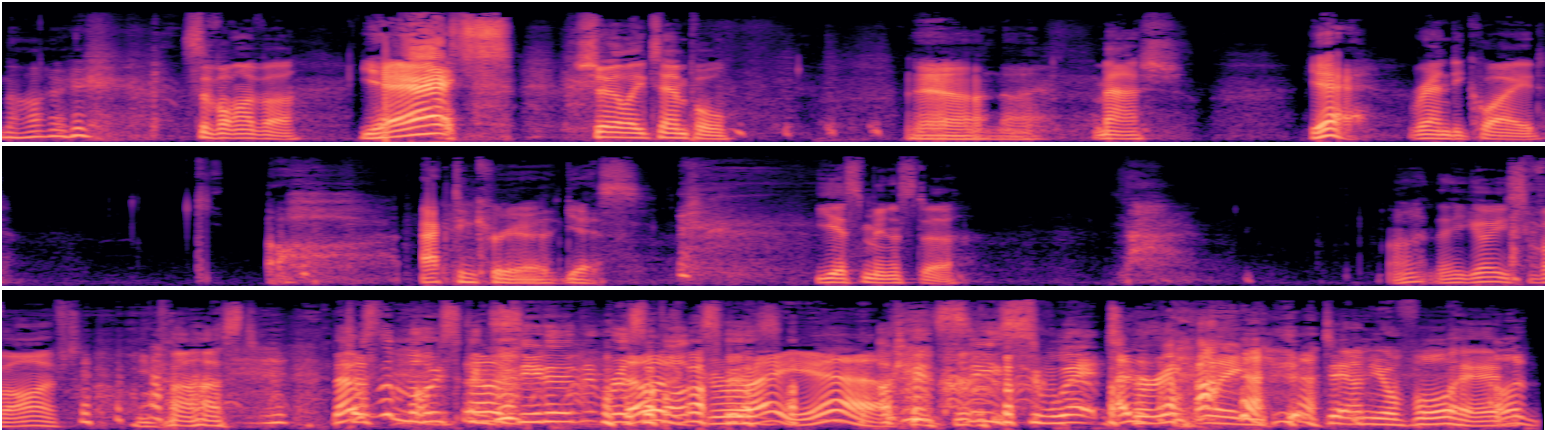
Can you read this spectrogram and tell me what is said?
No. Survivor. Yes. Shirley Temple. No. No. MASH. Yeah. Randy Quaid. Acting career. Yes. Yes Minister. All right, there you go. You survived. You passed. That was the most considered response. Great, yeah. I can see sweat trickling down your forehead. Oh,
